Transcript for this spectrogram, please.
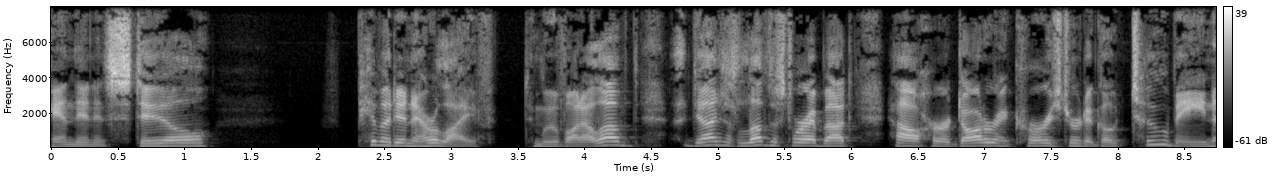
and then is still pivot in her life to move on. I loved, I just love the story about how her daughter encouraged her to go tubing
